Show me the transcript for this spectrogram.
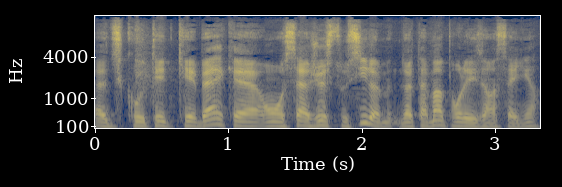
du côté de Québec. on s'ajuste aussi, là, notamment pour les enseignants.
